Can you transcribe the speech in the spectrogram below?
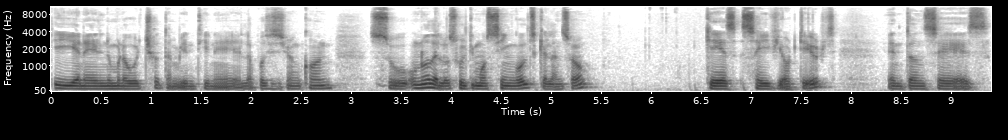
Y en el número 8 también tiene la posición con su, uno de los últimos singles que lanzó, que es Save Your Tears. Entonces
